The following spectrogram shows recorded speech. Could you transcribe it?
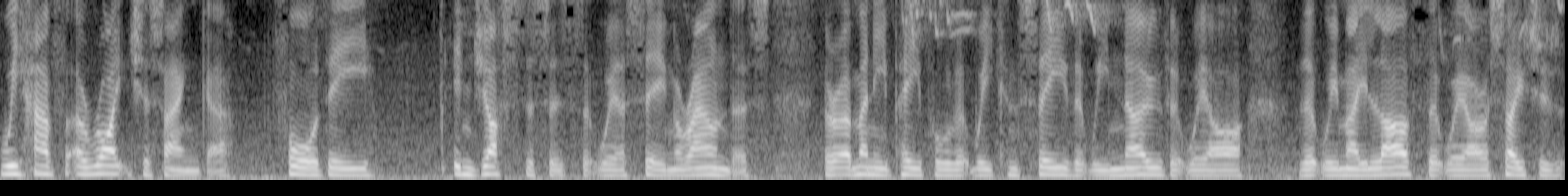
we have a righteous anger for the injustices that we are seeing around us. There are many people that we can see, that we know, that we are, that we may love, that we are associ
